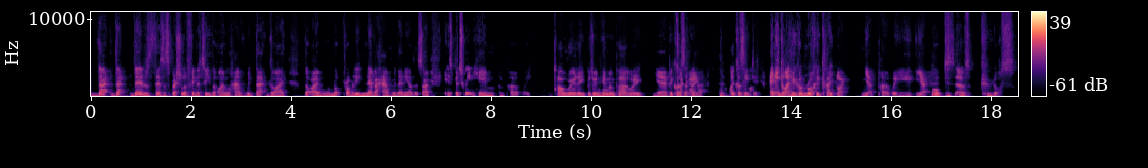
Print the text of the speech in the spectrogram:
that that there's there's a special affinity that I will have with that guy that I will not probably never have with any other. So it's between him and Pertwee. Oh, really? Between him and Pertwee? Yeah, because Okay. you know, because he any guy who can rock a cape like yeah Pertwee yeah Well- deserves kudos.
